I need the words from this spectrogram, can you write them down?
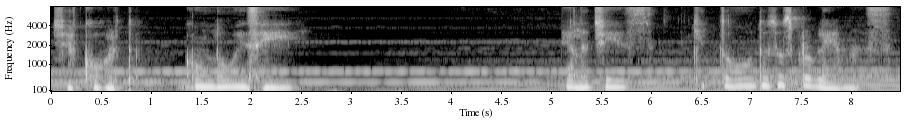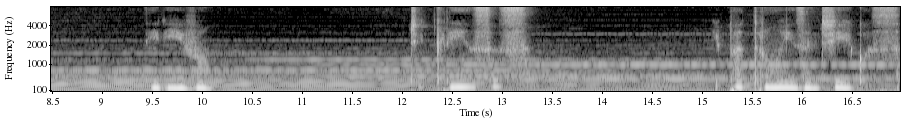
De acordo com Lois Rey, ela diz que todos os problemas derivam de crenças e padrões antigos.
